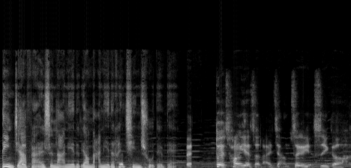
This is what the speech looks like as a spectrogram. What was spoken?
定价反而是拿捏的要拿捏的很清楚，对不对？对，对创业者来讲，这个也是一个很。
